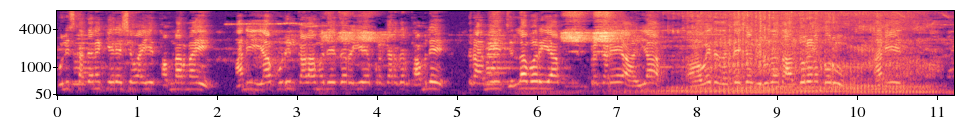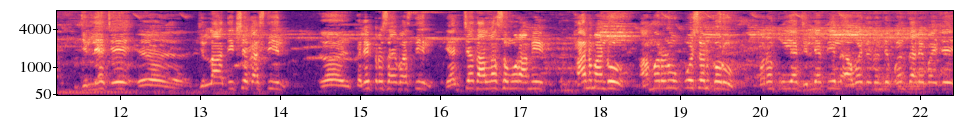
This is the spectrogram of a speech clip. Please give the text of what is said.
पोलीस खात्याने केल्याशिवाय हे थांबणार नाही. आणि या पुढील काळामध्ये जर हे प्रकार जर थांबले तर आम्ही जिल्हाभर या प्रकारे या अवैध धंद्याच्या विरोधात आंदोलन करू. आणि जिल्ह्याचे जिल्हा अधीक्षक असतील कलेक्टर साहेब असतील यांच्या दालनासमोर आम्ही ठाण मांडू आमरण उपोषण करू. परंतु या जिल्ह्यातील अवैध धंदे बंद झाले पाहिजे.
